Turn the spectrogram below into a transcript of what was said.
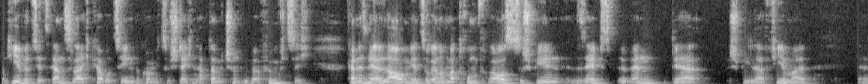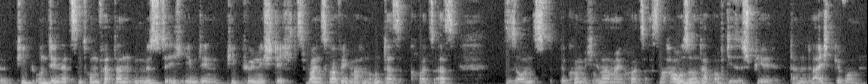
Und hier wird es jetzt ganz leicht, Karo 10 bekomme ich zu stechen, habe damit schon über 50 kann es mir erlauben, jetzt sogar noch mal Trumpf rauszuspielen, selbst wenn der Spieler viermal äh, Pik und den letzten Trumpf hat, dann müsste ich ihm den Pik-König-Stich zwangsläufig machen und das Kreuz Ass, sonst bekomme ich immer mein Kreuz Ass nach Hause und habe auch dieses Spiel dann leicht gewonnen.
